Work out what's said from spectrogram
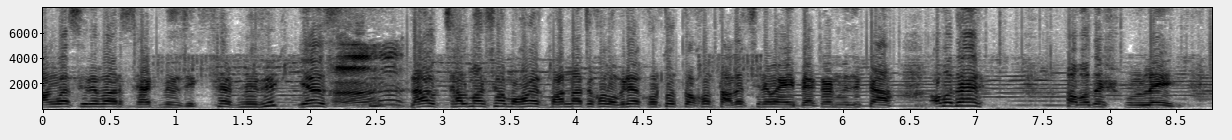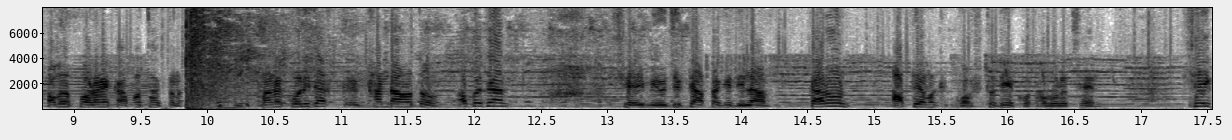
বাংলা সিনেমার sad music sad music yes নায়ক সালমান শাহ মহানায়ক মান্না যখন অভিনয় করতো তখন তাদের সিনেমায় এই ব্যাকগ্রাউন্ড মিউজিকটা আমাদের আমাদের শুনলেই আমাদের পরাণে কাপড় থাকতো না। মানে কলিজা ঠান্ডা হতো। আব্বাজান সেই মিউজিকটা আপনাকে দিলাম। কারণ আপনি আমাকে কষ্ট দিয়ে কথা বলেছেন। সেই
